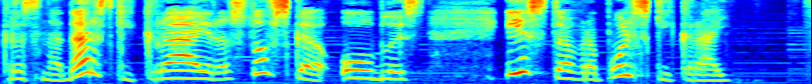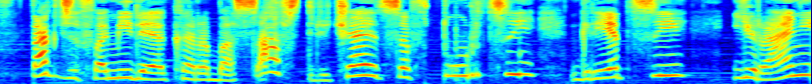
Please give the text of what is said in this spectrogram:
Краснодарский край, Ростовская область и Ставропольский край. Также фамилия Карабаса встречается в Турции, Греции, Иране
